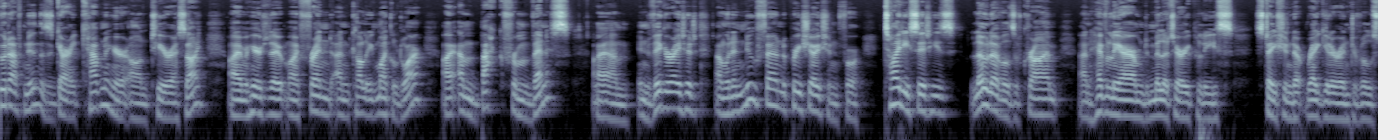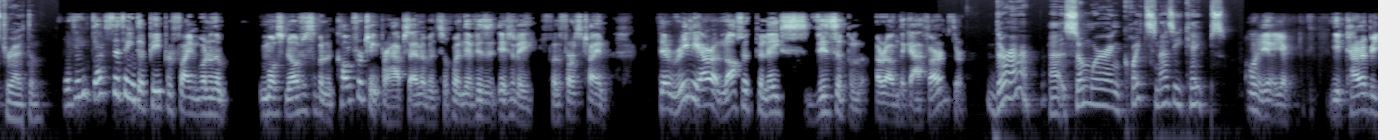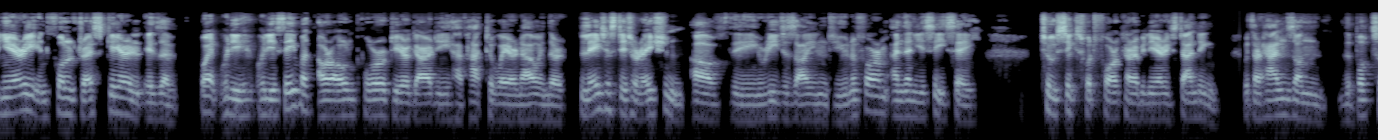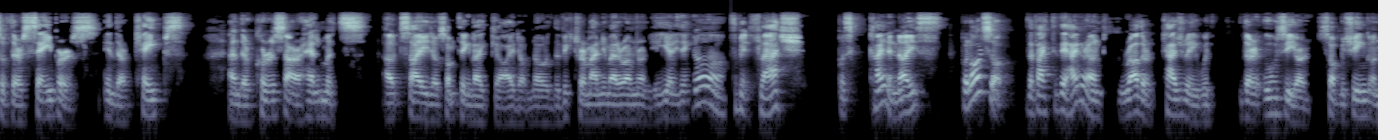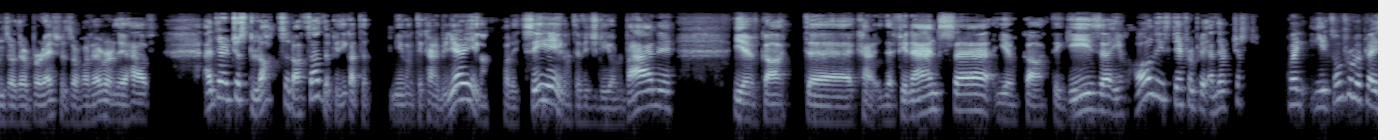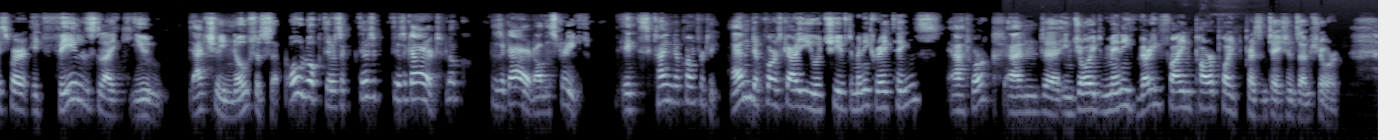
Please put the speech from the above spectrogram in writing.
Good afternoon, this is Gary Kavanagh here on TRSI. I am here today with my friend and colleague Michael Dwyer. I am back from Venice. I am invigorated and with a newfound appreciation for tidy cities, low levels of crime, and heavily armed military police stationed at regular intervals throughout them. I think that's the thing that people find one of the most noticeable and comforting, perhaps, elements of when they visit Italy for the first time. There really are a lot of police visible around the gaff, aren't there? There are. Uh, some wearing quite snazzy capes. Oh yeah, yeah. The carabinieri in full dress gear is a well. When you when you see what our own poor dear Gardaí have had to wear now in their latest iteration of the redesigned uniform, and then you see, say, two six foot four carabinieri standing with their hands on the butts of their sabers in their capes and their cuirassier helmets outside of something like oh, I don't know the Victor Emmanuel run. Yeah, you think, oh, it's a bit flash, but it's kind of nice. But also the fact that they hang around rather casually with their Uzi or submachine guns or their Berettas or whatever they have, and there are just lots and lots of them because you got the you got the Carabinieri, you got the Polizia, you got the Vigili Urbani, you've got uh, the the Finanza, you've got the Giza, you've got all these different places, and they're just when you come from a place where it feels like you actually notice that, oh look, there's a there's a there's a guard. Look, there's a guard on the street. It's kind of comforting. And of course, Gary, you achieved many great things at work and uh, enjoyed many very fine PowerPoint presentations, I'm sure.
